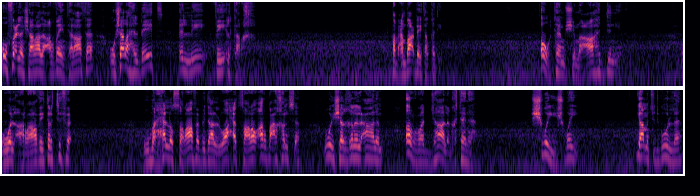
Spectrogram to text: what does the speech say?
وفعلا شرى له أرضين ثلاثة وشرى هالبيت اللي في الكرخ. طبعا باع بيته القديم. أو تمشي معاه الدنيا والأراضي ترتفع ومحل الصرافة بدال الواحد صاروا أربعة خمسة ويشغل العالم. الرجال اغتنى. شوي شوي قامت تقول له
